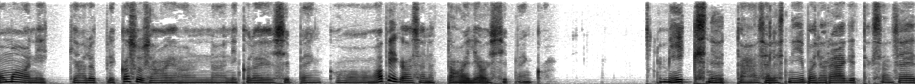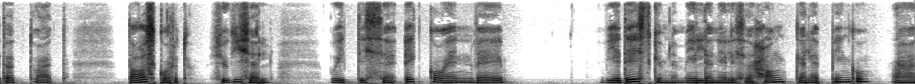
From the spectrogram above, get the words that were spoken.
omanik ja lõplik kasusaaja on Nikolai Ossipenko abikaasa Natalja Ossipenko miks nüüd sellest nii palju räägitakse, on seetõttu, et taaskord sügisel võttis see Eco NV viieteistkümne miljonilise hankelepingu äh,,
